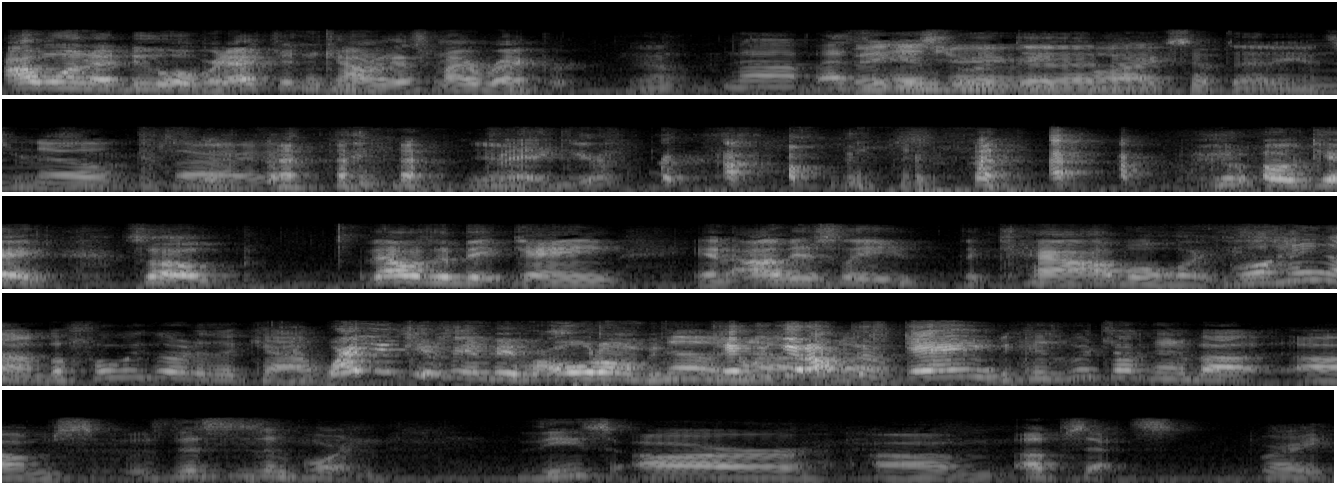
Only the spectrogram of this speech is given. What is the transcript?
I want a do-over. That shouldn't count against my record. Yeah. No, that's Vegas an injury would uh, report. not accept that answer. No, Nope, so. sorry. Vegas. okay, so that was a big game, and obviously the Cowboys. Well, hang on. Before we go to the Cowboys. Why do you keep saying before? Hold on. No, Can no, we get off no. this game? Because we're talking about um, this is important. These are um, upsets, right?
